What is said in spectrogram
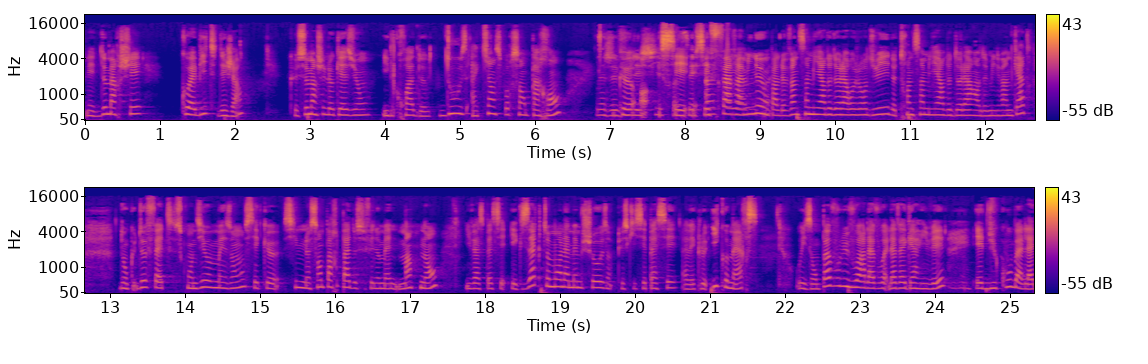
les deux marchés cohabitent déjà, que ce marché de l'occasion, il croît de 12 à 15% par an, c'est faramineux. On parle de 25 milliards de dollars aujourd'hui, de 35 milliards de dollars en 2024. Donc, de fait, ce qu'on dit aux maisons, c'est que s'ils ne s'emparent pas de ce phénomène maintenant, il va se passer exactement la même chose que ce qui s'est passé avec le e-commerce où ils n'ont pas voulu voir la, la, vague arriver et du coup bah, la,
